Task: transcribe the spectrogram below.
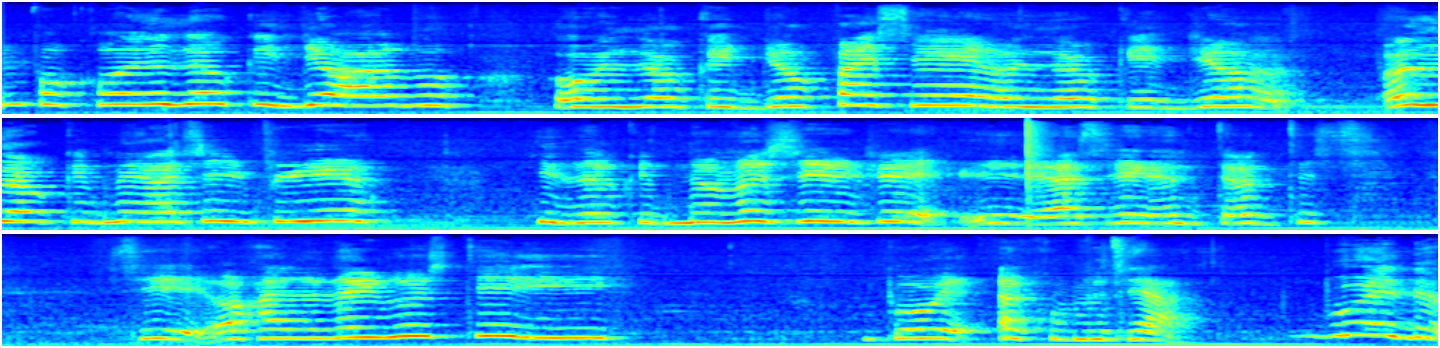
un poco de lo que yo hago o lo que yo pasé o lo que yo o lo que me ha servido y lo que no me sirve así entonces sí ojalá les guste y voy a comenzar. Bueno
